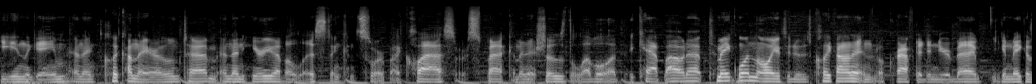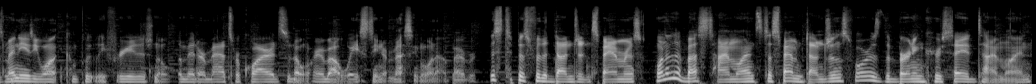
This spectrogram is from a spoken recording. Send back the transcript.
In the game, and then click on the heirloom tab, and then here you have a list and can sort by class or spec, and then it shows the level that they cap out at. To make one, all you have to do is click on it, and it'll craft it into your bag. You can make as many as you want completely free. There's no limit or mats required, so don't worry about wasting or messing one up ever. This tip is for the dungeon spammers. One of the best timelines to spam dungeons for is the Burning Crusade timeline.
